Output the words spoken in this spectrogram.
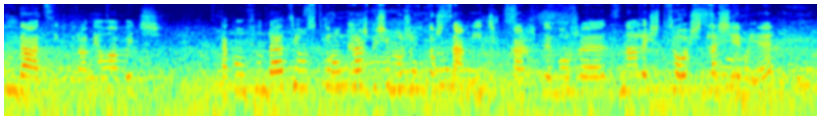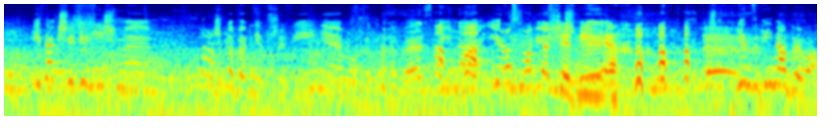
fundacji, która miała być taką fundacją, z którą każdy się może utożsamić, każdy może znaleźć coś dla siebie. I tak siedzieliśmy troszkę pewnie przy winie, może trochę bez wina i rozmawialiśmy. Przy winie. Więc wina była.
